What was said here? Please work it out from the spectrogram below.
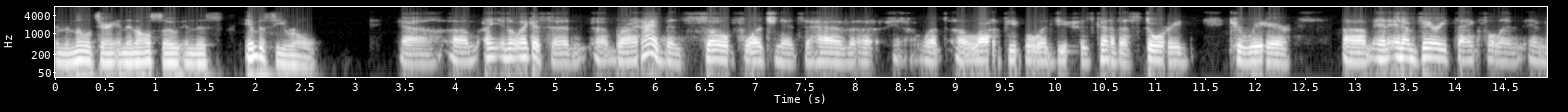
in the military, and then also in this embassy role. Yeah, um, I, you know, like I said, uh, Brian, I have been so fortunate to have uh, you know, what a lot of people would view as kind of a storied career, um, and, and I'm very thankful and, and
